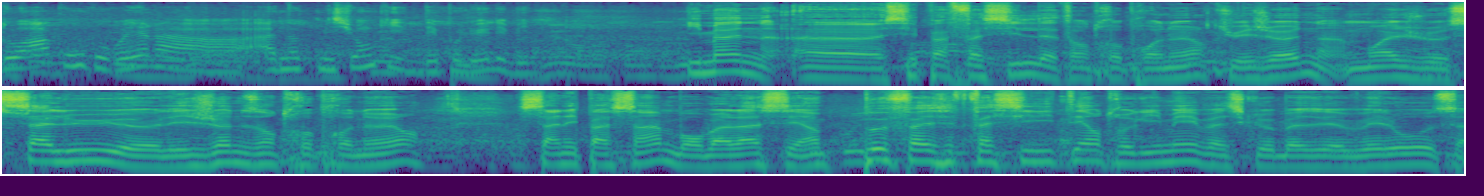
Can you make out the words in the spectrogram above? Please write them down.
doit concourir à, notre mission qui est de dépolluer les villes. Iman, c'est pas facile d'être entrepreneur. Tu es jeune. Moi, je salue les jeunes entrepreneurs ça n'est pas simple. Bon, bah là, c'est un peu facilité entre guillemets parce que bah, le vélo, je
